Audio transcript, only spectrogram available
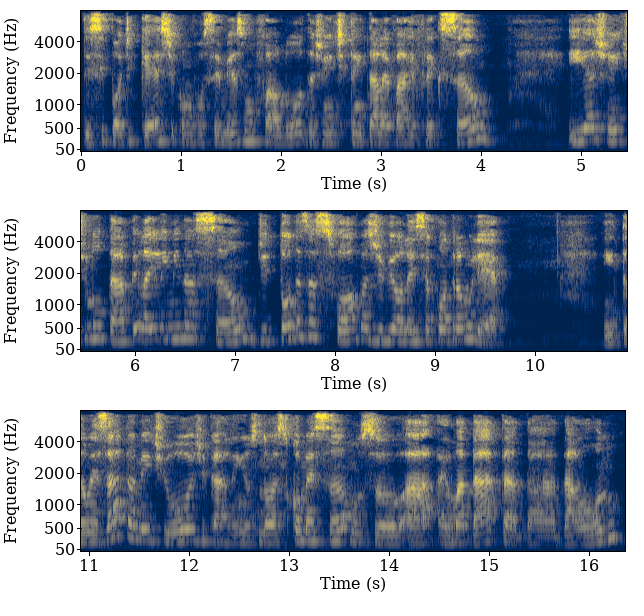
desse podcast, como você mesmo falou, da gente tentar levar reflexão e a gente lutar pela eliminação de todas as formas de violência contra a mulher. Então, exatamente hoje, Carlinhos, nós começamos é uma data da, da ONU,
